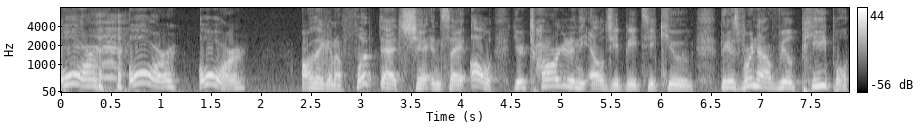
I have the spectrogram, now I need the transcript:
Or, or, or, are they going to flip that shit and say, oh, you're targeting the LGBTQ because we're not real people?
